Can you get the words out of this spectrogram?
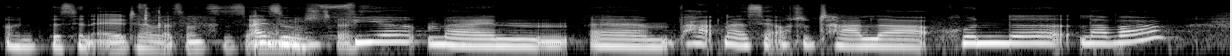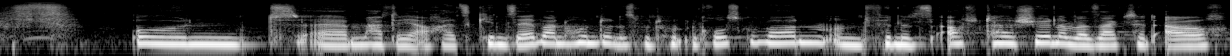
und ein bisschen älter, weil sonst ist es Mhm. Also wir, mein ähm, Partner ist ja auch totaler Hundelover und ähm, hatte ja auch als Kind selber einen Hund und ist mit Hunden groß geworden und findet es auch total schön, aber sagt halt auch,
